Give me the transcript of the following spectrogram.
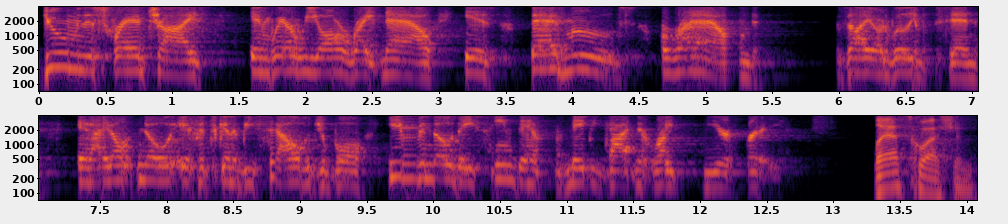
doom in this franchise and where we are right now is bad moves around Zion Williamson. And I don't know if it's going to be salvageable, even though they seem to have maybe gotten it right in year three. Last question.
